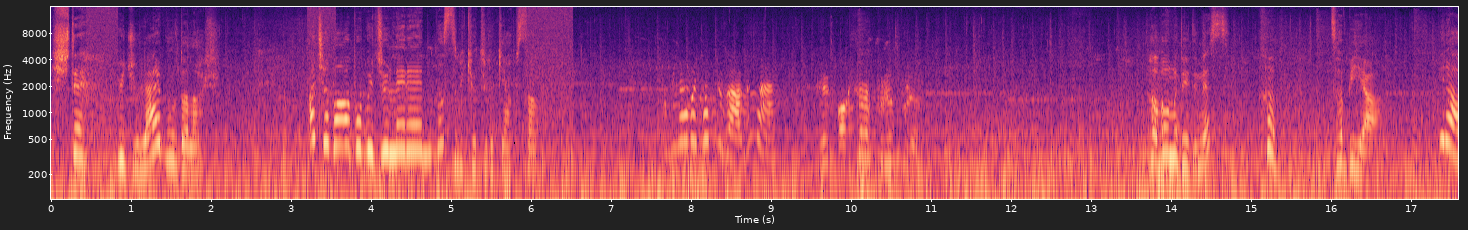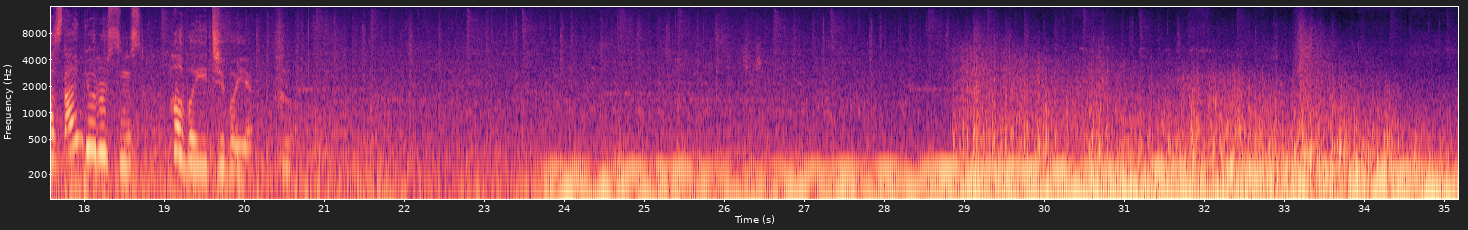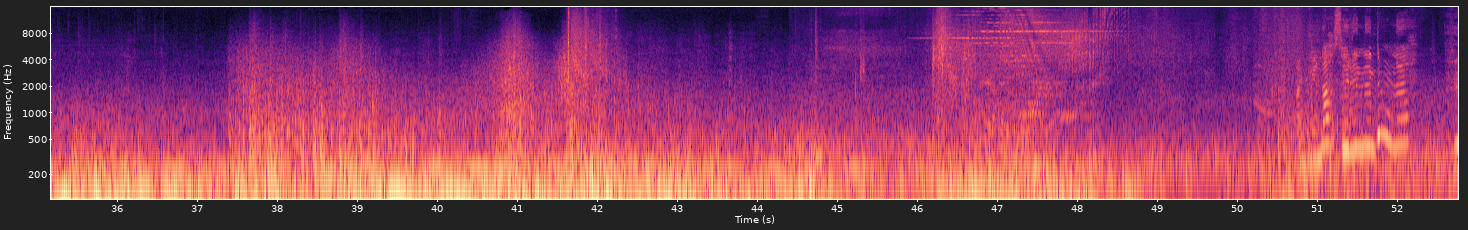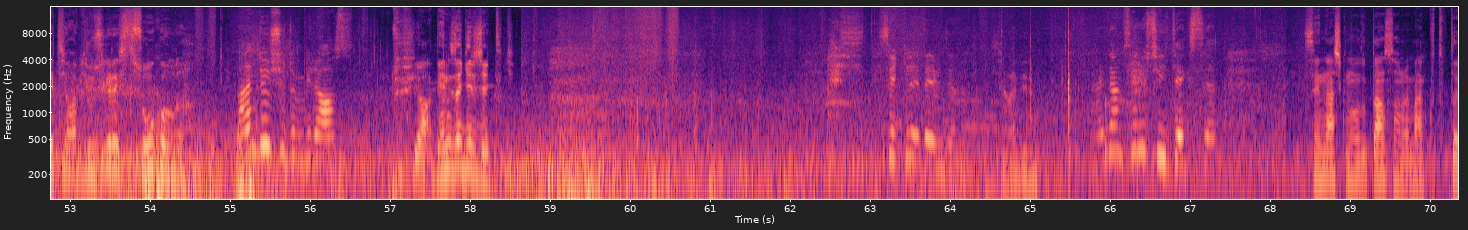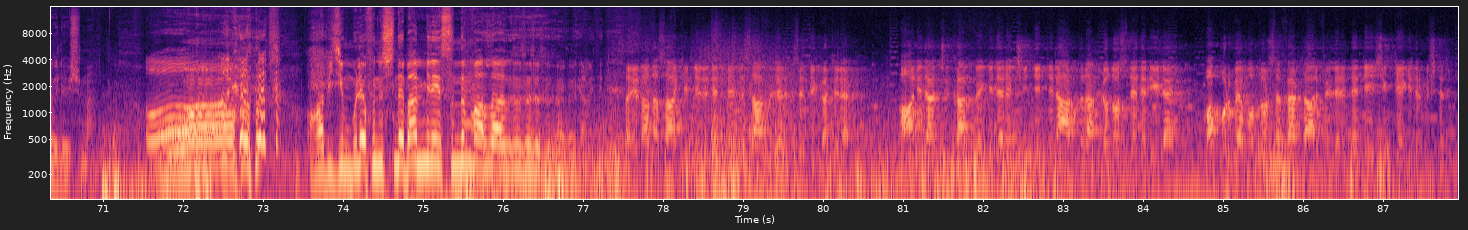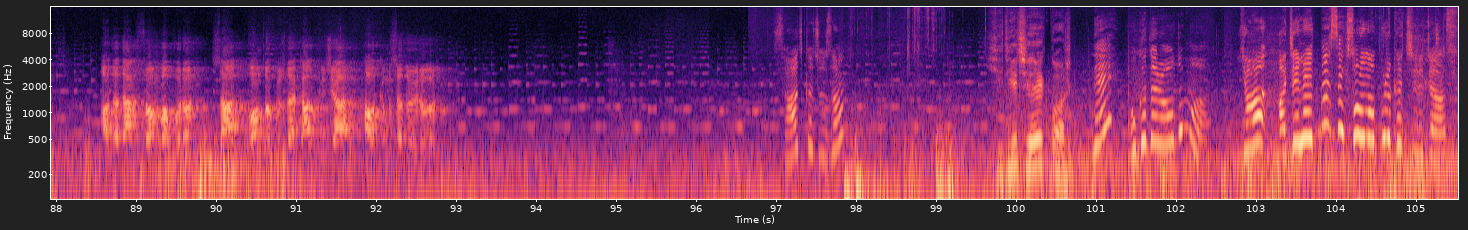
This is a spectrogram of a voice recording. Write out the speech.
İşte bücürler buradalar. Acaba bu bücürlere nasıl bir kötülük yapsam? Evet baksana pırıl pırıl. Hava mı dediniz? Tabii ya. Birazdan görürsünüz havayı civayı. Evet ya bir rüzgar esti soğuk oldu. Ben de üşüdüm biraz. Tüh ya denize girecektik. Teşekkür ederim canım. Rica ederim. Erdem sen üşüyeceksin. Senin aşkın olduktan sonra ben kutupta bile üşümem. Abicim bu lafın üstüne ben bile ısındım vallahi. yani. Sayın ada sakinlerinin ve misafirlerimizin dikkatine. Aniden çıkan ve giderek şiddetini arttıran lodos nedeniyle vapur ve motor sefer tarifelerinde değişikliğe gidilmiştir. Adadan son vapurun saat 19'da kalkacağı halkımıza duyurulur. Saat kaç Ozan? Yediye çeyrek var. Ne? O kadar oldu mu? Ya acele etmezsek son vapuru kaçıracağız.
